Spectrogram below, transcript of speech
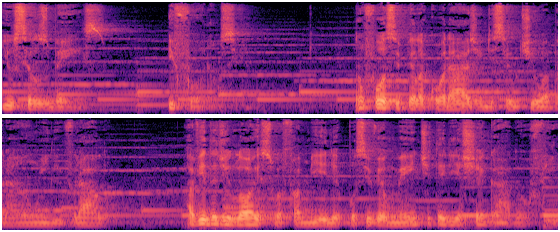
e os seus bens, e foram-se. Não fosse pela coragem de seu tio Abraão em livrá-lo, a vida de Ló e sua família possivelmente teria chegado ao fim.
